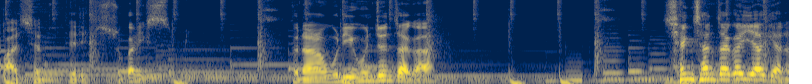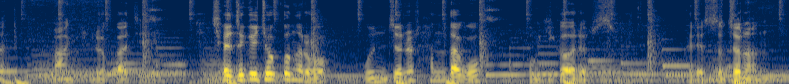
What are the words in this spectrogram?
말씀드릴 수가 있습니다. 그러나 우리 운전자가 생산자가 이야기하는 만 킬로까지 최적의 조건으로 운전을 한다고 보기가 어렵습니다. 그래서 저는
